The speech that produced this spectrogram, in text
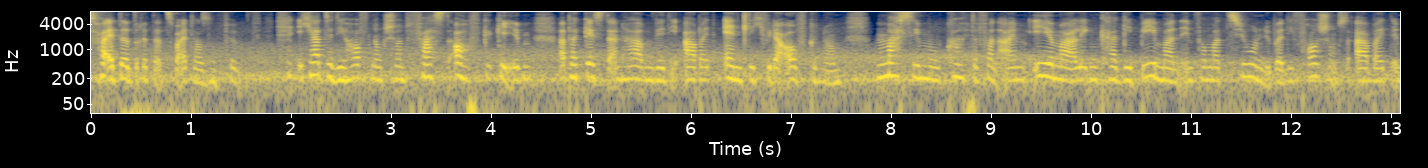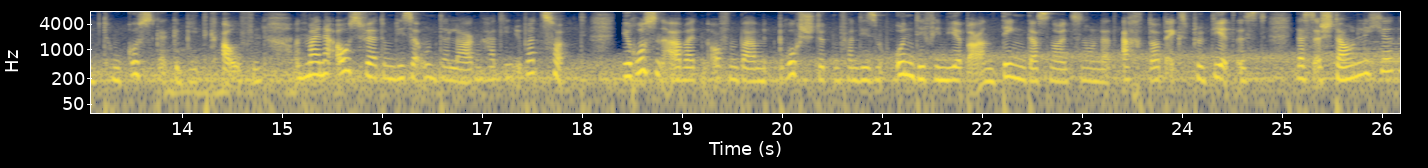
2.3.2005. Ich hatte die Hoffnung schon fast aufgegeben, aber gestern haben wir die Arbeit endlich wieder aufgenommen. Massimo konnte von einem ehemaligen KGB-Mann Informationen über die Forschungsarbeit im Tunguska-Gebiet kaufen und meine Auswertung dieser Unterlagen hat ihn überzeugt. Die Russen arbeiten offenbar mit Bruchstücken von diesem undefinierbaren Ding, das 1908 dort explodiert ist. Das Erstaunliche,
